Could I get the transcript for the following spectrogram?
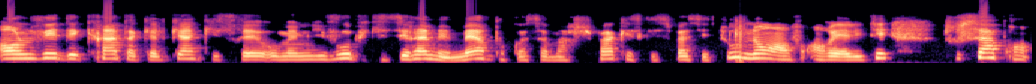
enlever des craintes à quelqu'un qui serait au même niveau puis qui se dirait mais merde pourquoi ça marche pas? Qu'est-ce qui se passe et tout? Non en, en, réalité tout ça prend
